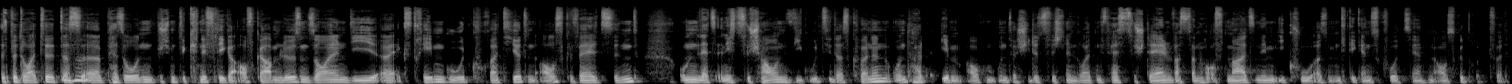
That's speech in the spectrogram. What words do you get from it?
Das bedeutet, dass mhm. äh, Personen bestimmte knifflige Aufgaben lösen sollen, die äh, extrem gut kuratiert und ausgewählt sind, um letztendlich zu schauen, wie gut sie das können und halt eben auch um Unterschiede zwischen den Leuten festzustellen, was dann oftmals in dem IQ also im Intelligenzquotienten ausgedrückt wird.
